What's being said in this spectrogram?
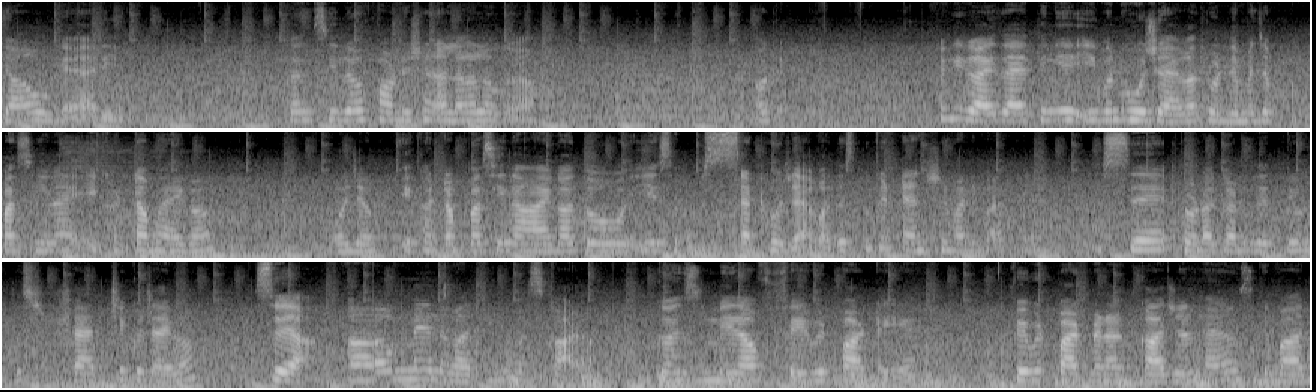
क्या हो गया यार ये? कंसीलर फाउंडेशन अलग अलग हो गया। ओके क्योंकि गाइज़ आई थिंक ये इवन हो जाएगा थोड़ी देर में जब पसीना इकट्ठा भाएगा और जब इकट्ठा पसीना आएगा तो ये सब सेट हो जाएगा। तो इसमें कोई टेंशन वाली बात नहीं है। इससे थोड़ा कर देती हूँ तो शायद ठीक हो जाएगा। सो या अब मैं लगाती हूँ मस्कारा बिकॉज़ मेरा फेवरेट पार्ट है ये। फेवरेट पार्ट मेरा काजल है उसके बाद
